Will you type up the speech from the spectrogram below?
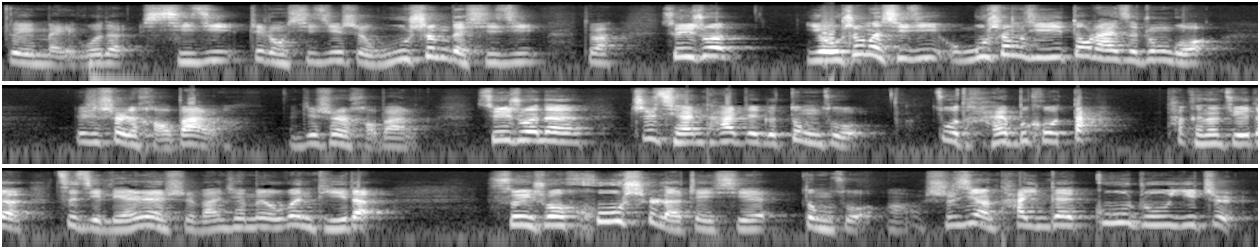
对美国的袭击，这种袭击是无声的袭击，对吧？所以说有声的袭击、无声袭击都来自中国，这事儿就好办了。这事儿好办了，所以说呢，之前他这个动作做的还不够大，他可能觉得自己连任是完全没有问题的，所以说忽视了这些动作啊。实际上他应该孤注一掷，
